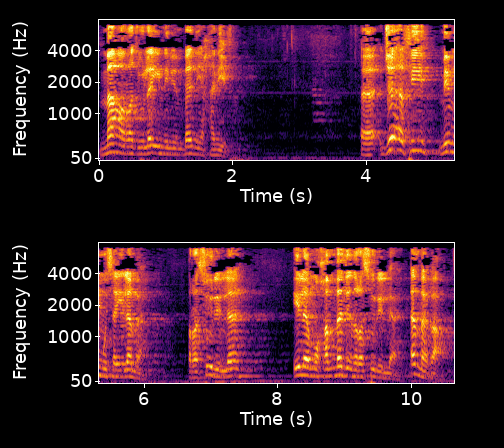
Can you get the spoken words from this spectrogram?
مع رجلين من بني حنيفة. آه، جاء فيه من مسيلمة رسول الله إلى محمد رسول الله. أما بعد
